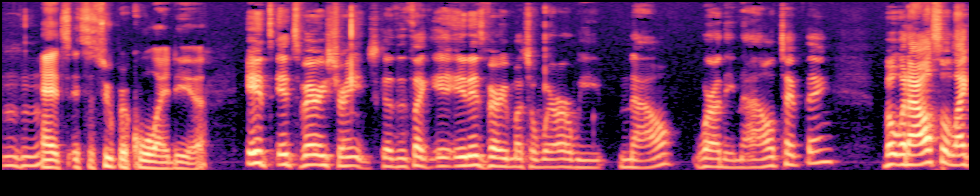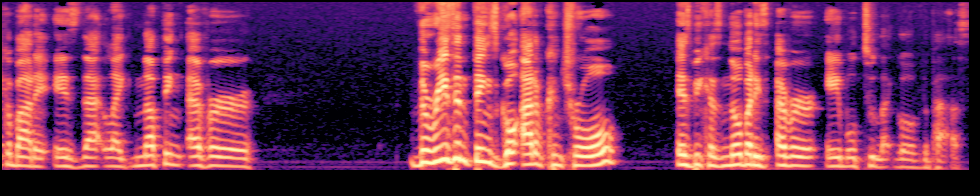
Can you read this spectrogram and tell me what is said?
hmm and it's it's a super cool idea. it's it's very strange because it's like it, it is very much a where are we now where are they now type thing but what i also like about it is that like nothing ever the reason things go out of control is because nobody's ever able to let go of the past.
